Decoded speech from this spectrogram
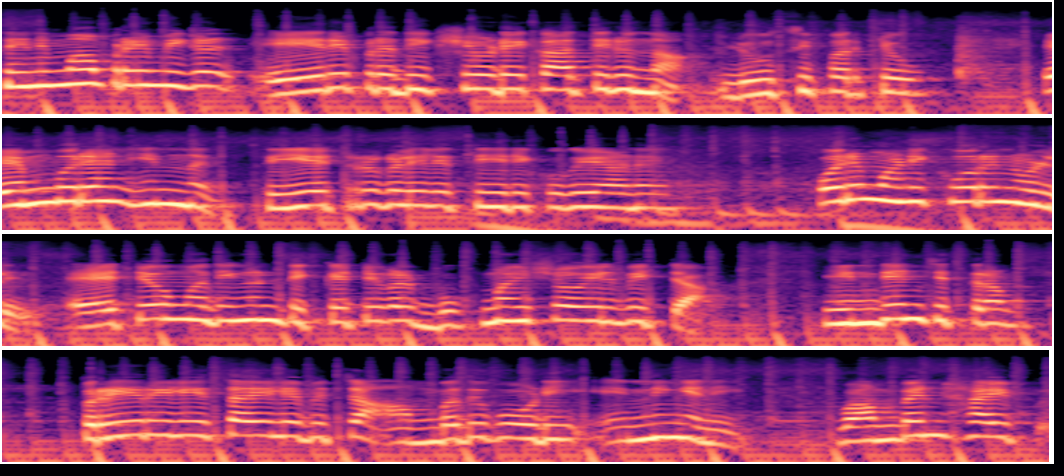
സിനിമാ പ്രേമികൾ ഏറെ പ്രതീക്ഷയോടെ കാത്തിരുന്ന ലൂസിഫർ ടു. എമ്പുരാൻ ഇന്ന് തിയേറ്ററുകളിൽ എത്തിയിരിക്കുകയാണ്. ഒരു മണിക്കൂറിനുള്ളിൽ ഏറ്റവും അധികം ടിക്കറ്റുകൾ ബുക്ക് മൈ ഷോയിൽ വിറ്റ ഇന്ത്യൻ ചിത്രം പ്രീ റിലീസായി ലഭിച്ച അമ്പത് കോടി എന്നിങ്ങനെ വമ്പൻ ഹൈപ്പ്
